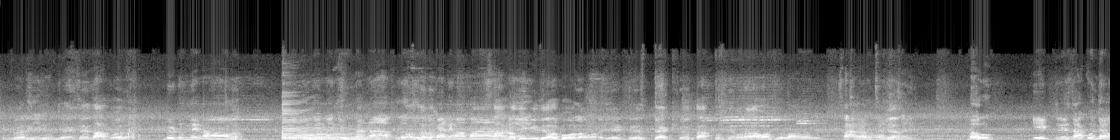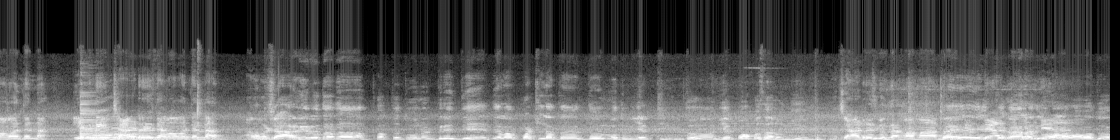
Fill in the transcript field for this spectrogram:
शनिवारी घेऊन जायचं दाखवायला. भेटून दे ना मामा. भेटून दे ना, घेऊन जा ना. आपलं असं तर ना? दुकान आहे मामा. सांगा तुम्ही त्याला बोला म्हणा एक ड्रेस पॅक करून दाखवून दे मला. आवाज बोला आवाज चालेल, चालेल, सांगा चालेल. भाऊ एक ड्रेस दाखवून द्या मामा त्यांना. एक नाही चार ड्रेस द्या मामा त्यांना. आवडले. चार नाही रे दादा फक्त दोनच ड्रेस दे त्याला पटला तर दोन मधून एक ठेवीन दोन एक वापस आणून देईन. चार ड्रेस घेऊन जा मामा दोन नाही dress द्या, दोन घेऊन. मला बाबा जो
